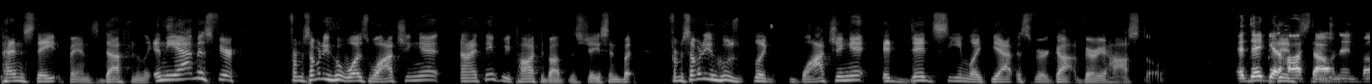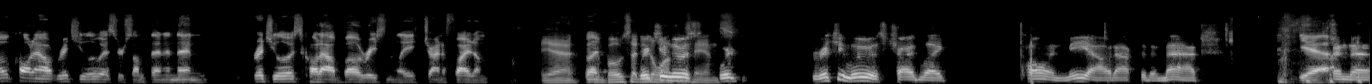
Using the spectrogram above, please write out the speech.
Penn State fans definitely. And the atmosphere from somebody who was watching it, and I think we talked about this, Jason, but from somebody who's like watching it, it did seem like the atmosphere got very hostile. It did get Did hostile, seem- and then Bo called out Richie Lewis or something, and then Richie Lewis called out Bo recently trying to fight him. Yeah. But and Bo said you Richie don't want Lewis. hands. Richie Lewis tried like calling me out after the match, Yeah, and then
